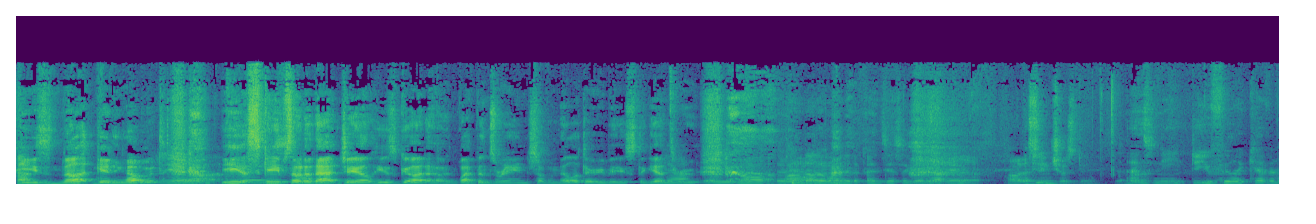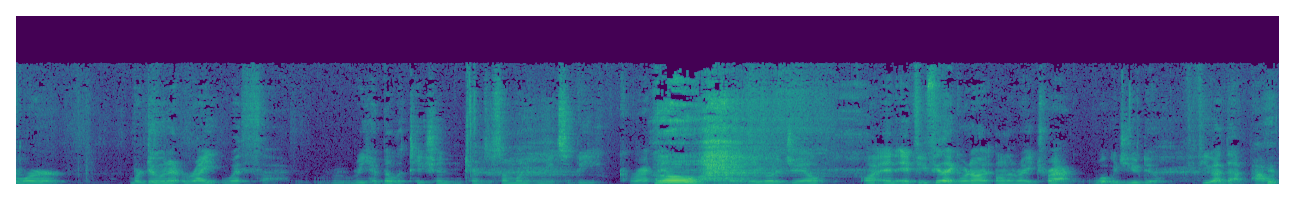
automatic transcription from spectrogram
wow. He's not getting out. Yeah. He escapes out of that jail. He's got a weapons range of a military base to get yeah, through. there you go. There's another line of defense. Yes, I get that. hey? Oh, that's interesting. That's neat. Do you feel like Kevin, we're we're doing it right with uh, rehabilitation in terms of someone who needs to be corrected Oh, and they, go to jail? Or, and if you feel like we're not on the right track, what would you do if you had that power?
